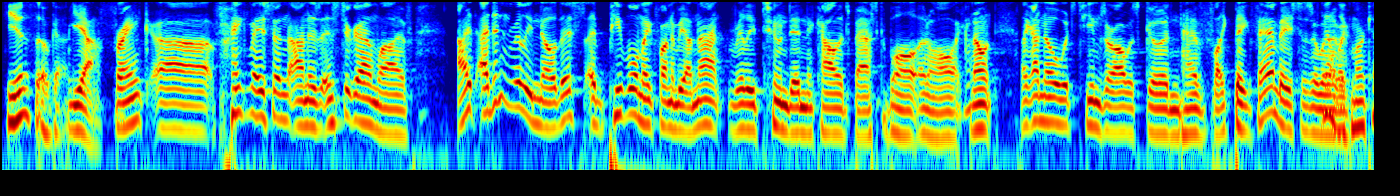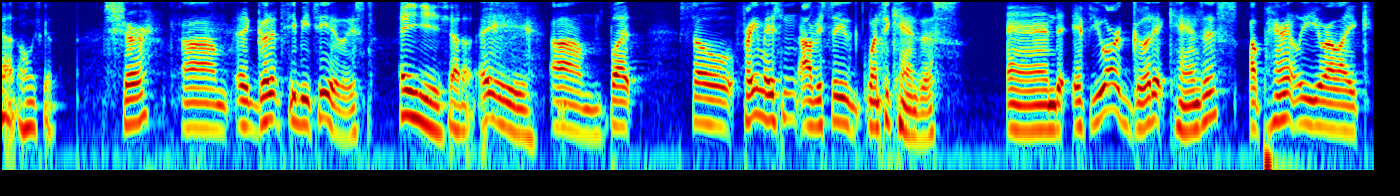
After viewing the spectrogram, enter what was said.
He is okay. Yeah, Frank. Uh, Frank Mason on his Instagram live. I, I didn't really know this. Uh, people make fun of me. I'm not really tuned into college basketball at all. Like I don't like I know which teams are always good and have like big fan bases or Yeah, whatever. like Marquette, always good. sure. Um, uh, good at TBT at least. Hey, shout out. Hey, um, but so Frank Mason obviously went to Kansas, and if you are good at Kansas, apparently you are like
